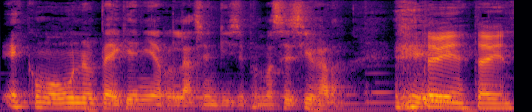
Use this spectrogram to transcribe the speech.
es, como una pequeña relación que hice, pero no sé si es verdad. Está bien, está bien.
